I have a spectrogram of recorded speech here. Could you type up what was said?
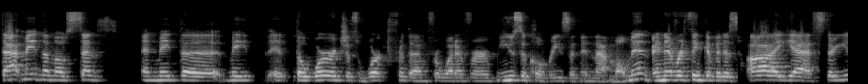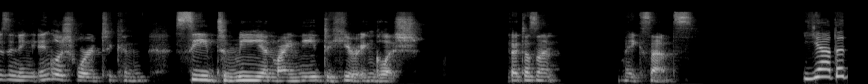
that made the most sense and made the made it, the word just worked for them for whatever musical reason in that moment. I never think of it as ah yes, they're using an English word to concede to me and my need to hear English. That doesn't make sense. Yeah, that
